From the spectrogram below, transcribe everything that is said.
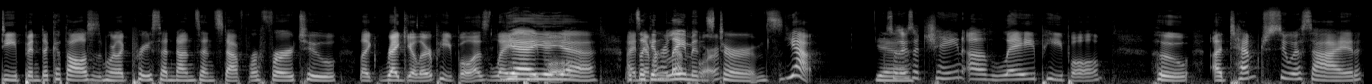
deep into Catholicism, who are like priests and nuns and stuff, refer to like regular people as lay yeah, people. yeah, yeah. I'd It's like in layman's terms. Yeah. Yeah. So there's a chain of lay people who attempt suicide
